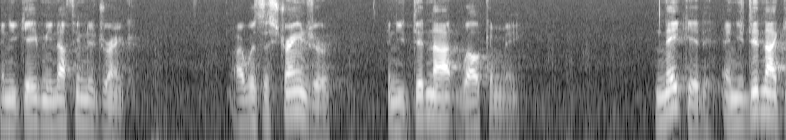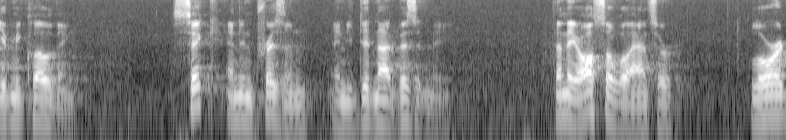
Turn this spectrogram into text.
and you gave me nothing to drink. I was a stranger, and you did not welcome me. Naked, and you did not give me clothing. Sick and in prison, and you did not visit me. Then they also will answer, Lord,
